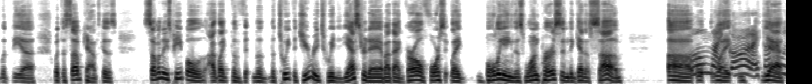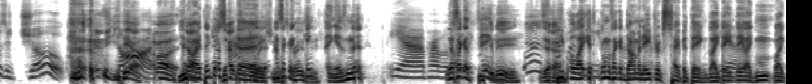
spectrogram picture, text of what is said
with the uh with the sub counts because some of these people, I like the, the the tweet that you retweeted yesterday about that girl forcing like bullying this one person to get a sub. Uh, oh my like, god! I thought yeah. that was a joke. It's yeah. not. Uh, yeah, no, I think that's that like a, that's like a kink thing, isn't it? Yeah, probably. That's like a thing. Maybe. Mm, yeah. People like it's almost like a dominatrix type of thing. Like they, yeah. they like like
